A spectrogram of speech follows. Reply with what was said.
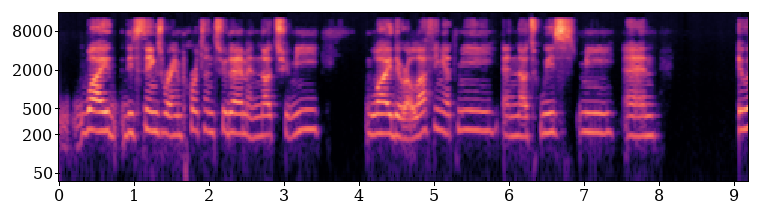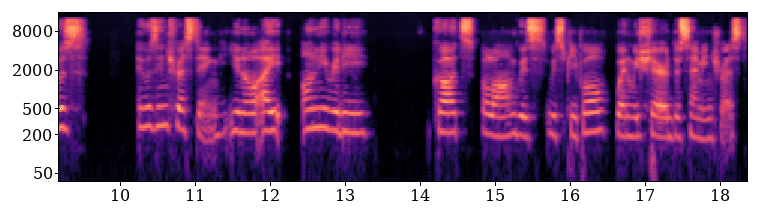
why these things were important to them and not to me, why they were laughing at me and not with me. And it was it was interesting you know i only really got along with with people when we shared the same interest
